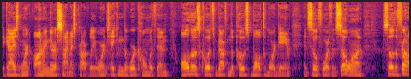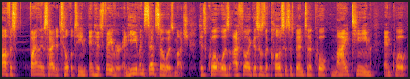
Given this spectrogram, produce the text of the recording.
The guys weren't honoring their assignments properly, weren't taking the work home with them. All those quotes we got from the post Baltimore game, and so forth and so on. So the front office finally decided to tilt the team in his favor, and he even said so as much. His quote was, I feel like this is the closest it's been to, quote, my team, end quote,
